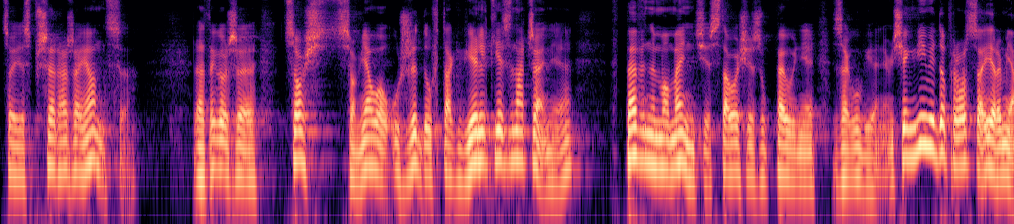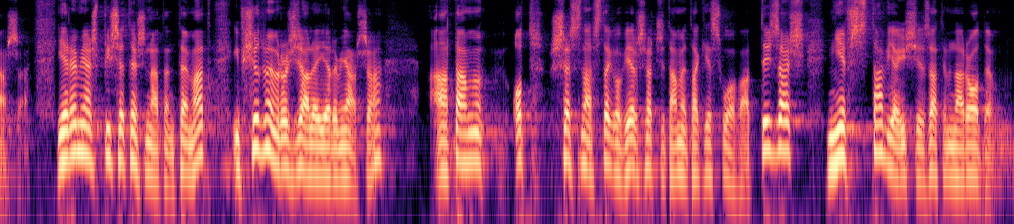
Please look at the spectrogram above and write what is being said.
Co jest przerażające, dlatego że coś, co miało u Żydów tak wielkie znaczenie, w pewnym momencie stało się zupełnie zagubieniem. Sięgnijmy do proroca Jeremiasza. Jeremiasz pisze też na ten temat i w siódmym rozdziale Jeremiasza, a tam od szesnastego wiersza czytamy takie słowa. Ty zaś nie wstawiaj się za tym narodem,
